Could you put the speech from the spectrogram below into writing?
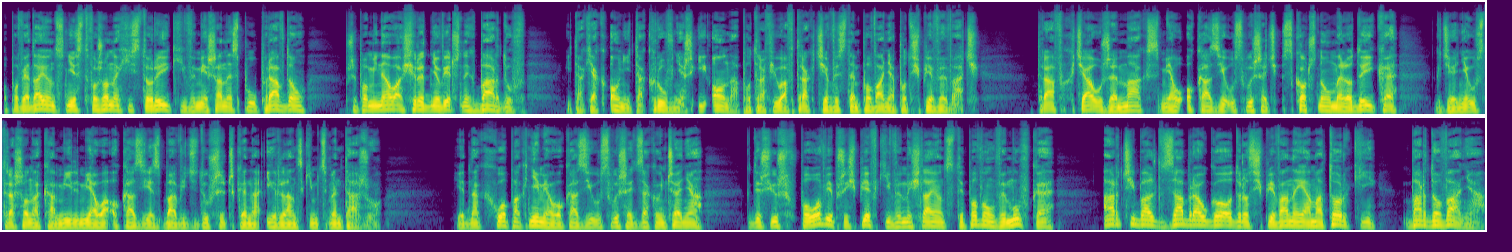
Opowiadając niestworzone historyjki wymieszane z półprawdą, przypominała średniowiecznych bardów i tak jak oni, tak również i ona potrafiła w trakcie występowania podśpiewywać. Traf chciał, że Max miał okazję usłyszeć skoczną melodyjkę, gdzie nieustraszona Camille miała okazję zbawić duszyczkę na irlandzkim cmentarzu. Jednak chłopak nie miał okazji usłyszeć zakończenia, gdyż już w połowie przyśpiewki wymyślając typową wymówkę, Archibald zabrał go od rozśpiewanej amatorki, bardowania.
